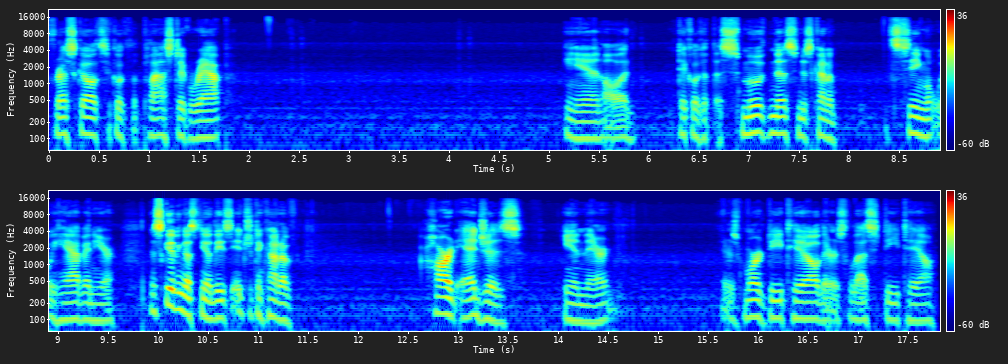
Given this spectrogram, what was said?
fresco. Let's take a look at the plastic wrap. And I'll take a look at the smoothness and just kind of seeing what we have in here. Just giving us, you know, these interesting kind of hard edges in there. There's more detail, there's less detail.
